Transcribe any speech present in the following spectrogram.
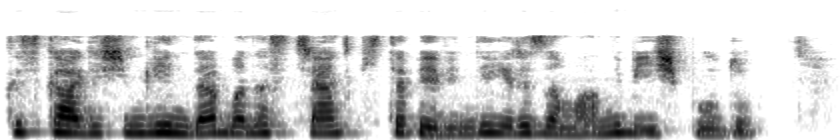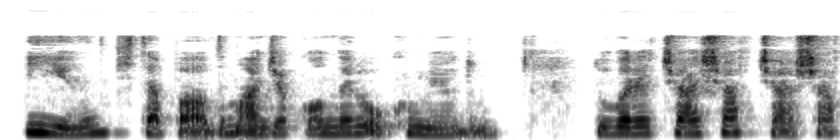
Kız kardeşim Linda bana Strand Kitap Evi'nde yarı zamanlı bir iş buldu. Bir yığın kitap aldım ancak onları okumuyordum. Duvara çarşaf çarşaf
